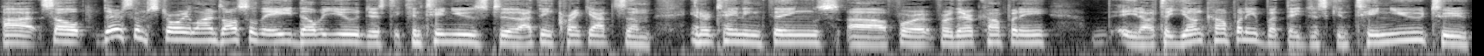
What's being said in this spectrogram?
Uh, so there's some storylines. Also, the AEW just continues to, I think, crank out some entertaining things uh, for for their company. You know, it's a young company, but they just continue to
